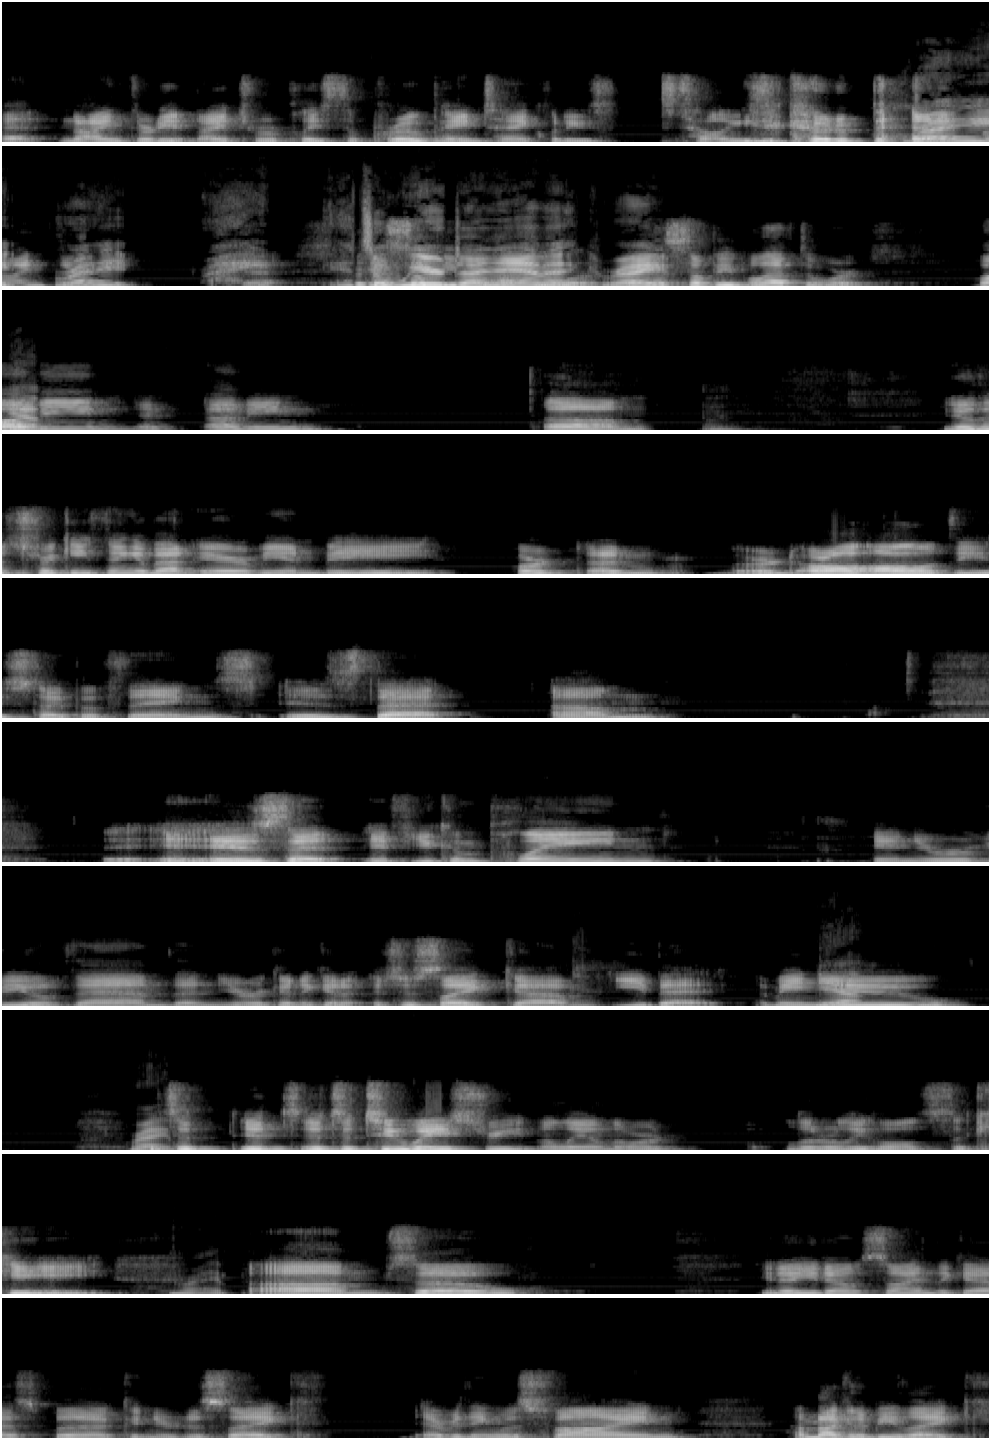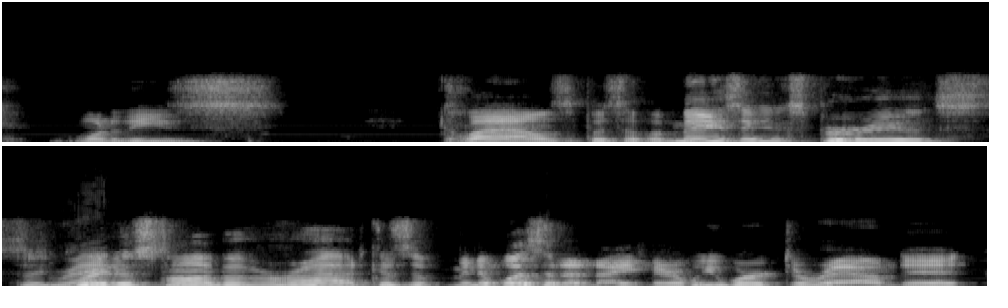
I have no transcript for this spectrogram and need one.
at nine thirty at night to replace the propane tank when he was telling you to go to bed. Right, right. Right. Yeah. It's Because a weird people have to dynamic, right? Because some people have to work. Well, Yeah. I mean, and I mean, um, you know, the tricky thing about Airbnb or um, or all all of these type of things is that um, is that if you complain in your review of them, then you're going to get it. It's just like um, eBay. I mean, Yeah. you Right. it's a it's it's a two way street, and the landlord literally holds the key. right. Um, so you know, you don't sign the guest book, and you're just like everything was fine. I'm not going to be like one of these clowns that puts up amazing experience, the Right. greatest time I've ever had. Because I mean, it wasn't a nightmare. We worked around it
